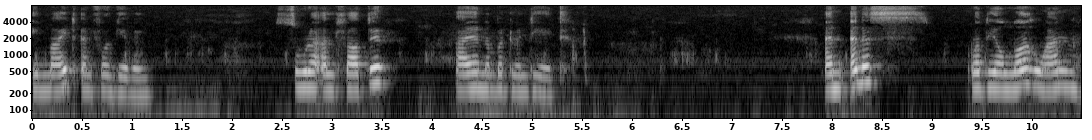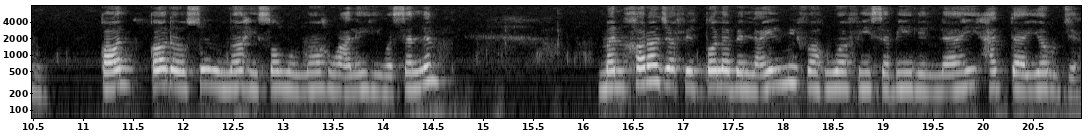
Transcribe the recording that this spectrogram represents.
in might and forgiving. Surah Al-Fatir, ayah number 28. And Anas radiallahu anhu قال قال رسول الله صلى الله عليه وسلم من خرج في طلب العلم فهو في سبيل الله حتى يرجع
